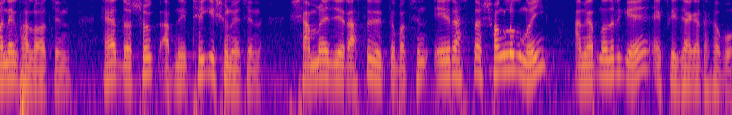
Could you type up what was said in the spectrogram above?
অনেক ভালো আছেন। হ্যাঁ দর্শক, আপনি ঠিকই শুনেছেন। সামনে যে রাস্তা দেখতে পাচ্ছেন, এই রাস্তা সংলগ্নই আমি আপনাদেরকে একটি জায়গা দেখাবো।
